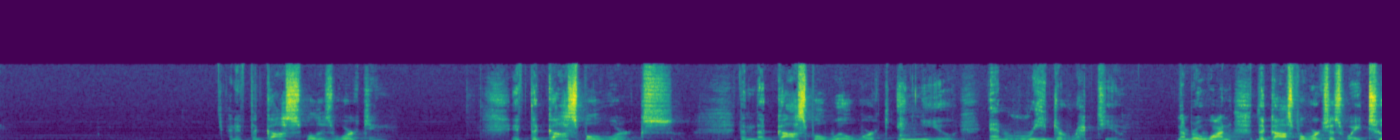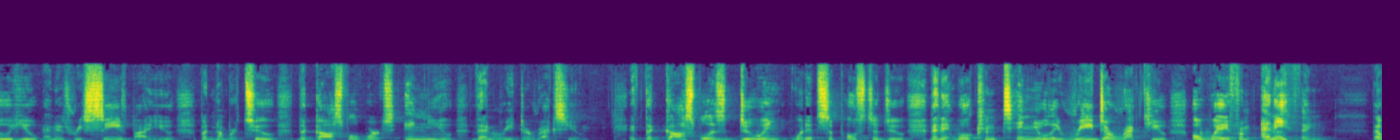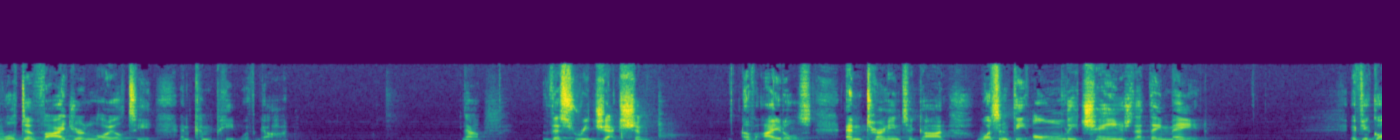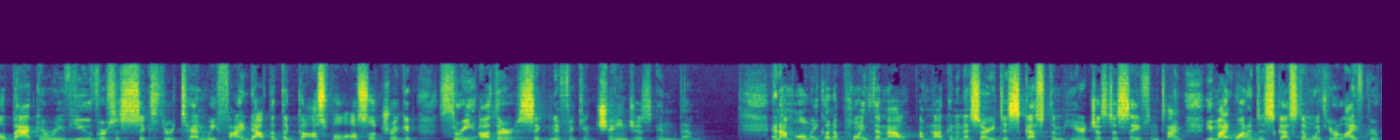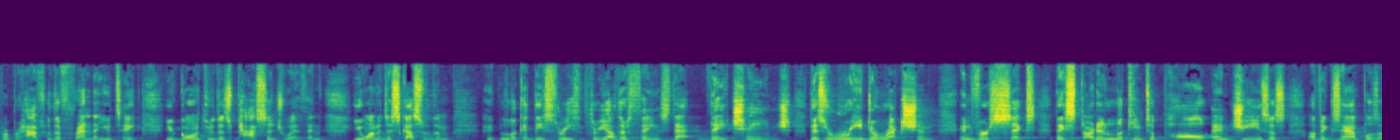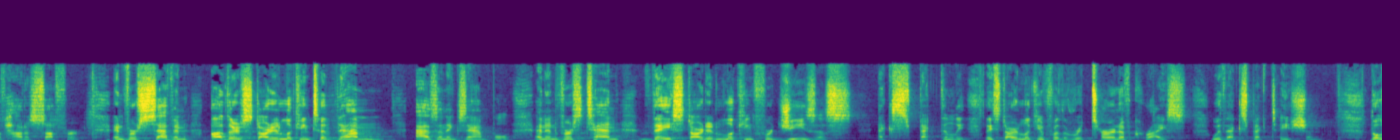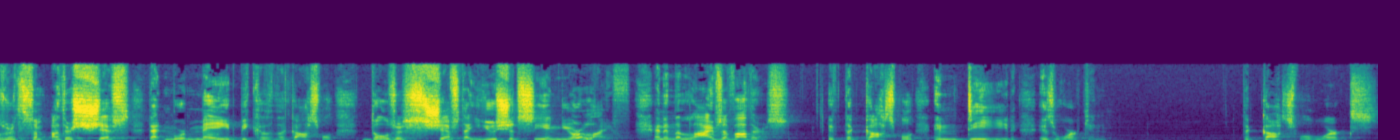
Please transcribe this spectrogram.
And if the gospel is working, if the gospel works, then the gospel will work in you and redirect you. Number one, the gospel works its way to you and is received by you. But number two, the gospel works in you, then redirects you. If the gospel is doing what it's supposed to do, then it will continually redirect you away from anything that will divide your loyalty and compete with God. Now, this rejection of idols and turning to God wasn't the only change that they made. If you go back and review verses 6 through 10, we find out that the gospel also triggered three other significant changes in them. And I'm only going to point them out. I'm not going to necessarily discuss them here just to save some time. You might want to discuss them with your life group or perhaps with a friend that you take, you're going through this passage with and you want to discuss with them. Look at these three, three other things that they change. This redirection. In verse 6, they started looking to Paul and Jesus of examples of how to suffer. In verse 7, others started looking to them as an example. And in verse 10, they started looking for Jesus expectantly. They started looking for the return of Christ with expectation. Those are some other shifts that were made because of the gospel. Those are shifts that you should see in your life and in the lives of others if the gospel indeed is working. The gospel works.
